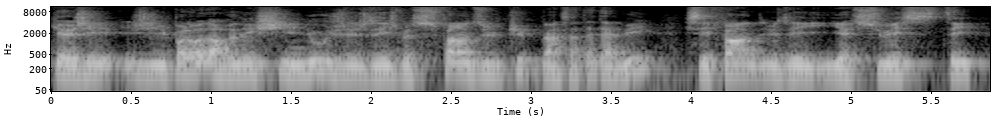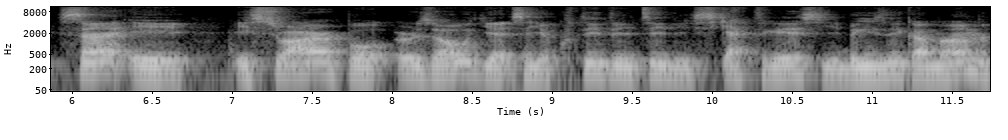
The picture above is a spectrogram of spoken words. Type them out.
que j'ai pas le droit d'en revenir chez nous? Je, je- je me suis fendu le cul dans sa tête à lui. Il s'est fendu, il a sué tu sais, sang et, et sueur pour eux autres. Il a- ça lui a coûté des, des cicatrices, il est brisé comme homme.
